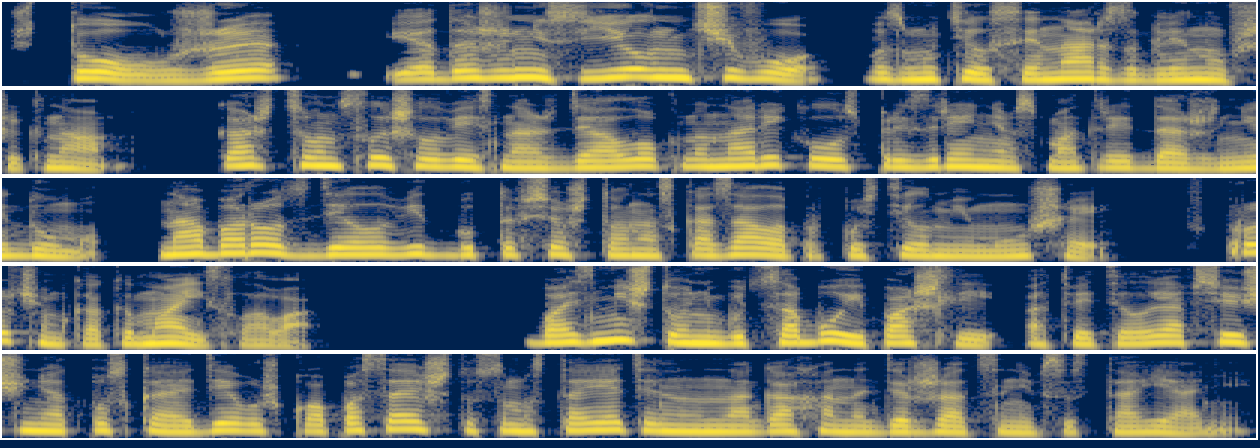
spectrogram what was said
«Что, уже? Я даже не съел ничего», — возмутился Инар, заглянувший к нам. Кажется, он слышал весь наш диалог, но на Риколу с презрением смотреть даже не думал. Наоборот, сделал вид, будто все, что она сказала, пропустил мимо ушей. Впрочем, как и мои слова. «Возьми что-нибудь с собой и пошли», — ответила я, все еще не отпуская девушку, опасаясь, что самостоятельно на ногах она держаться не в состоянии.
